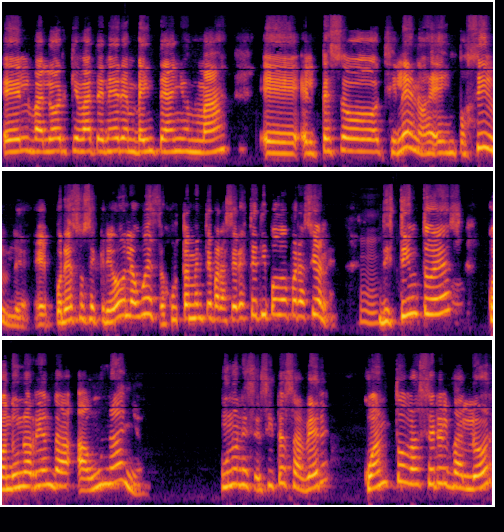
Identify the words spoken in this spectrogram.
el valor que va a tener en 20 años más el peso chileno. Es imposible. por eso se creó la UEF, justamente para hacer este tipo de operaciones. Mm. Distinto es cuando uno arrienda a un año uno necesita saber cuánto va a ser el valor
